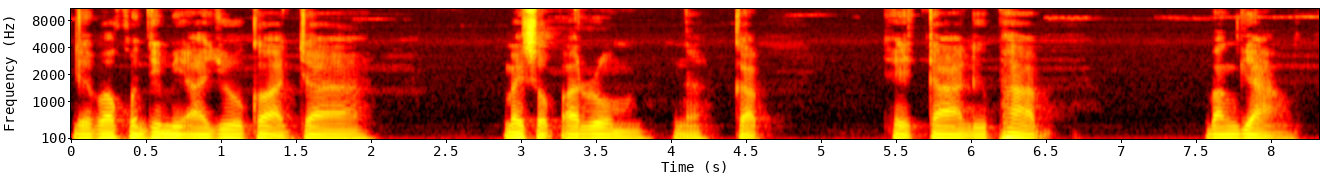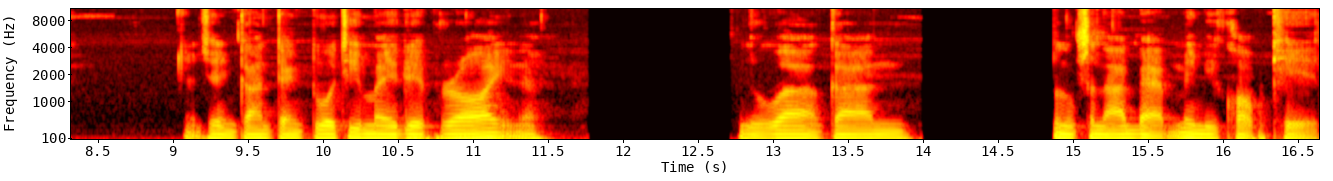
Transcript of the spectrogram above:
โดยเฉพาะคนที่มีอายุก็อาจจะไม่สบอารมณ์นะกับเหตุการณ์หรือภาพบางอย่าง เช่นการแต่งตัวที่ไม่เรียบร้อยนะหรือว่าการสนุกสนานแบบไม่มีขอบเขต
